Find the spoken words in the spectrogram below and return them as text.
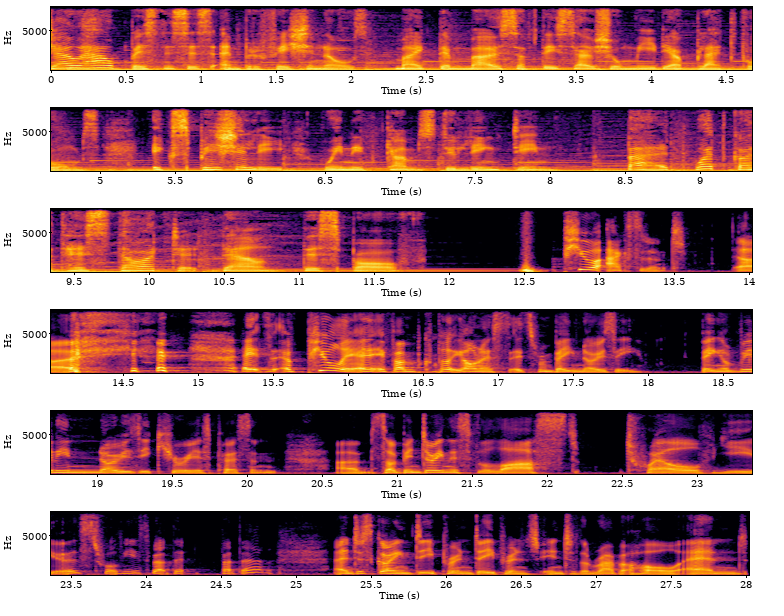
Joe how businesses and professionals make the most of their social media platforms, especially when it comes to LinkedIn. But what got her started down this path? Pure accident. Uh, it's purely, if I'm completely honest, it's from being nosy, being a really nosy, curious person. Um, so I've been doing this for the last 12 years, 12 years about that, about that and just going deeper and deeper into the rabbit hole. And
